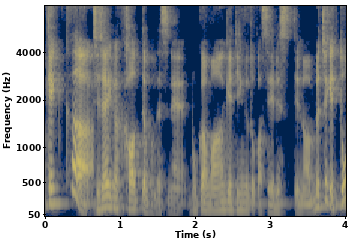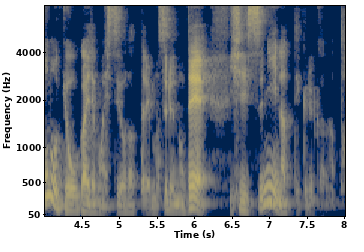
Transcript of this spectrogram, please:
結果、時代が変わってもですね、僕はマーケティングとかセールスっていうのはぶっちゃけどの業界でも必要だったりもするので、必須になってくるかなと。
